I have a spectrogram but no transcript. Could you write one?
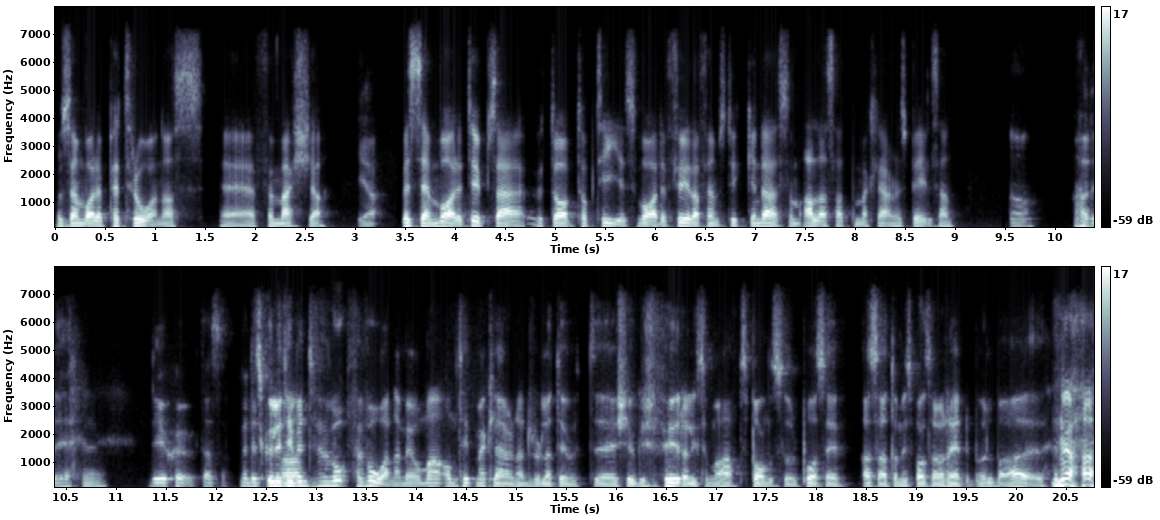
och sen var det Petronas eh, för Merca. Ja. Men sen var det typ så här utav topp 10 så var det fyra, fem stycken där som alla satt på McLarens bil sen. Ja, ja det, Mm. Det är sjukt alltså. Men det skulle typ Ja. inte förvå- förvåna mig om, om typ McLaren hade rullat ut eh, 2024 liksom och haft sponsor på sig. Alltså att de är sponsrade av Red Bull. Bara, eh, ja.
